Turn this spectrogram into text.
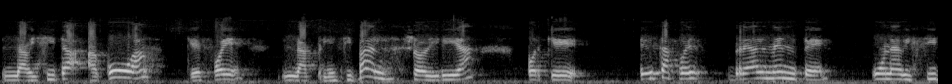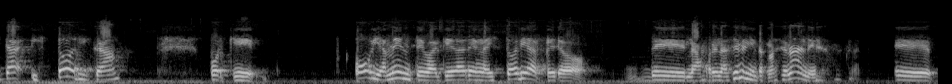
la visita a Cuba, que fue la principal, yo diría, porque esa fue realmente una visita histórica, porque obviamente va a quedar en la historia, pero de las relaciones internacionales, eh,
